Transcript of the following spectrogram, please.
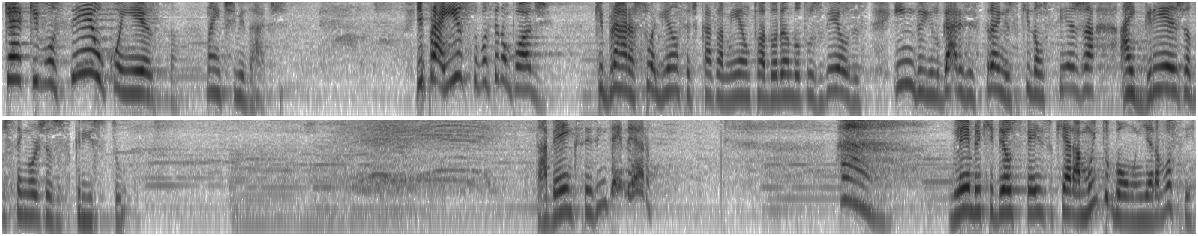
Quer que você o conheça na intimidade. E para isso você não pode quebrar a sua aliança de casamento, adorando outros deuses, indo em lugares estranhos que não seja a igreja do Senhor Jesus Cristo. Tá bem que vocês entenderam? Lembre que Deus fez o que era muito bom e era você.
